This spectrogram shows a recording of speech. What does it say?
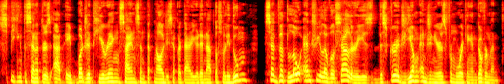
Speaking to senators at a budget hearing, Science and Technology Secretary Renato Solidum said that low entry level salaries discourage young engineers from working in government.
